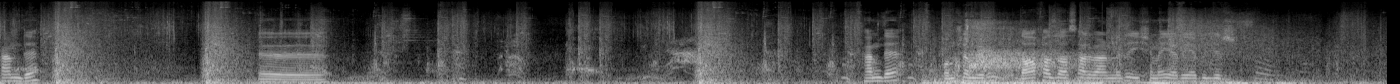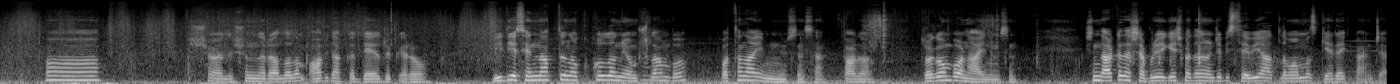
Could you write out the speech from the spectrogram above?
Hem de eee hem de konuşamıyorum daha fazla hasar vermede işime yarayabilir. Aa, şöyle şunları alalım. Aa bir dakika Daedric Arrow. Lydia senin attığın oku kullanıyormuş lan bu. Vatan haini misin sen? Pardon. Dragonborn haini misin? Şimdi arkadaşlar buraya geçmeden önce bir seviye atlamamız gerek bence.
